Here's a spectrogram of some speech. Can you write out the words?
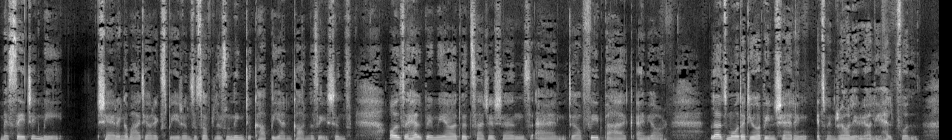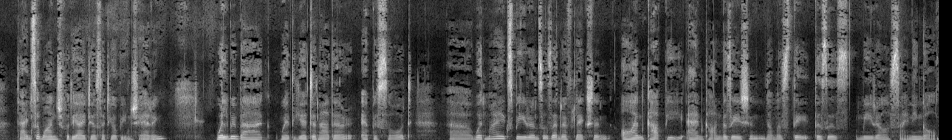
messaging me, sharing about your experiences of listening to copy and conversations, also helping me out with suggestions and feedback and your lots more that you have been sharing. It's been really, really helpful. Thanks a bunch for the ideas that you've been sharing. We'll be back with yet another episode uh, with my experiences and reflection on copy and conversation. Namaste. This is Meera signing off.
